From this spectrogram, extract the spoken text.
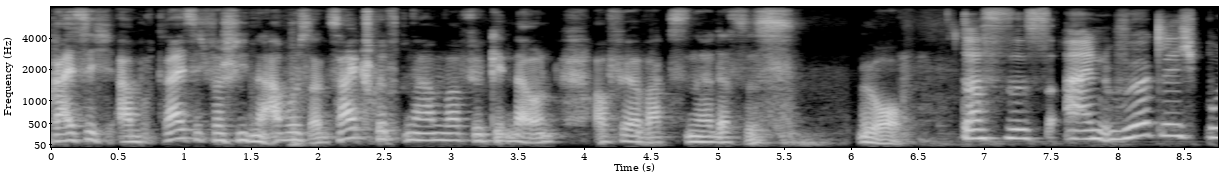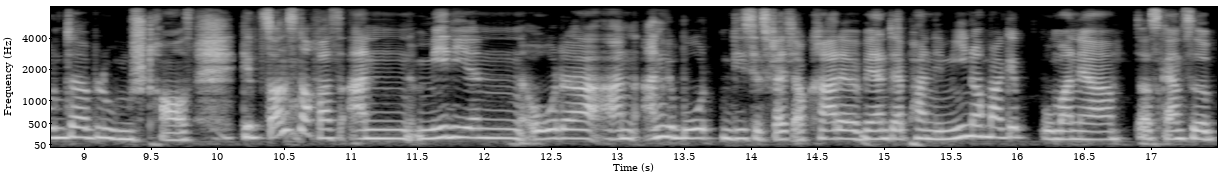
30, Abo, 30 verschiedene Abos an Zeitschriften haben wir für Kinder und auch für Erwachsene. Das ist, ja. Das ist ein wirklich bunter Blumenstrauß. Gibt es sonst noch was an Medien oder an Angeboten, die es jetzt vielleicht auch gerade während der Pandemie nochmal gibt, wo man ja das ganze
